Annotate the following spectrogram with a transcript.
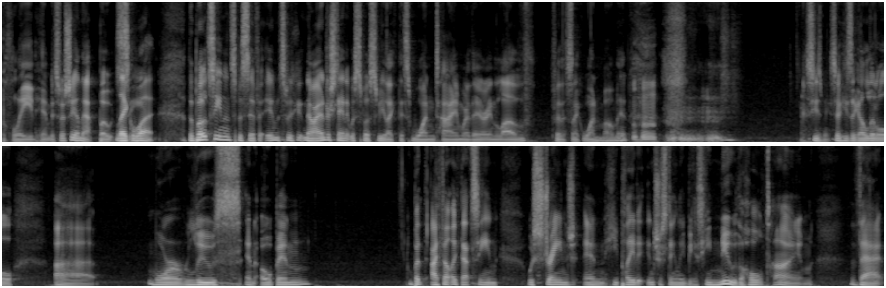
played him, especially on that boat. Scene. Like scene. what? The boat scene in specific. In specific now, I understand it was supposed to be like this one time where they're in love for this like one moment. Excuse me. So he's like a little uh more loose and open. But I felt like that scene was strange and he played it interestingly because he knew the whole time that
